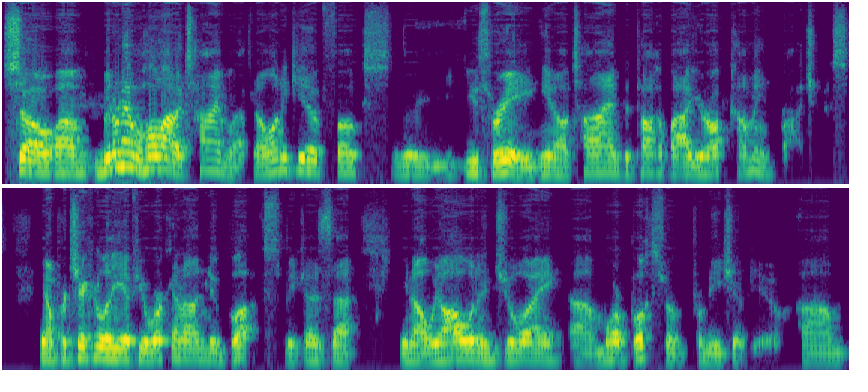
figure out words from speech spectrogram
So um, we don't have a whole lot of time left, and I want to give folks, you three, you know, time to talk about your upcoming projects. You know, particularly if you're working on new books, because uh, you know we all would enjoy uh, more books from from each of you. Um,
